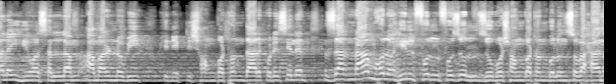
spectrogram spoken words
আলহি ওয়াসাল্লাম, আমার নবী তিনি একটি সংগঠন দাঁড় করেছিলেন, যার নাম হলো হিলফুল ফুজুল যুব সংগঠন। বলুন সুবাহান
